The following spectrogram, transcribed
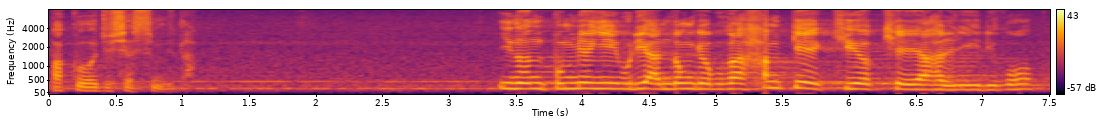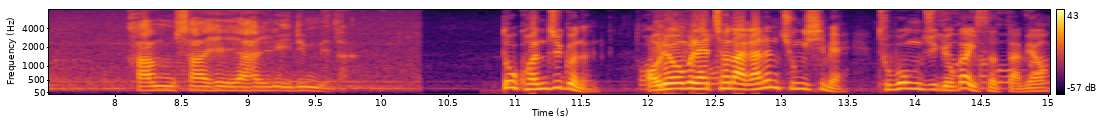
바꾸어 주셨습니다. 이는 분명히 우리 안동교구가 함께 기억해야 할 일이고 감사해야 할 일입니다. 또 권주교는 어려움을 헤쳐나가는 중심에 두봉주교가 있었다며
